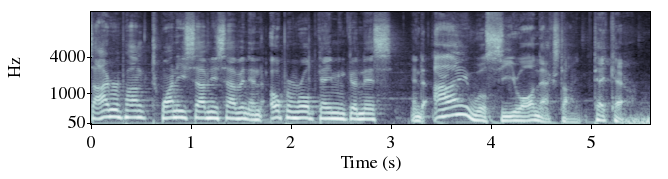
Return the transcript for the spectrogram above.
Cyberpunk 2077 and open world gaming goodness. And I will see you all next time. Take care.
